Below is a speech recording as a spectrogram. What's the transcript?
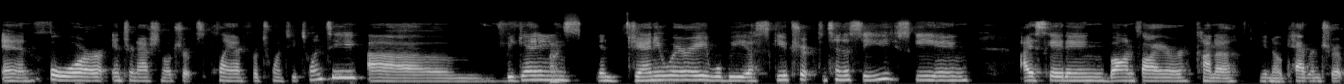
and four international trips planned for 2020. Um, beginning Nice. in January will be a ski trip to Tennessee, skiing, ice skating, bonfire, kind of, you know, cabin trip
